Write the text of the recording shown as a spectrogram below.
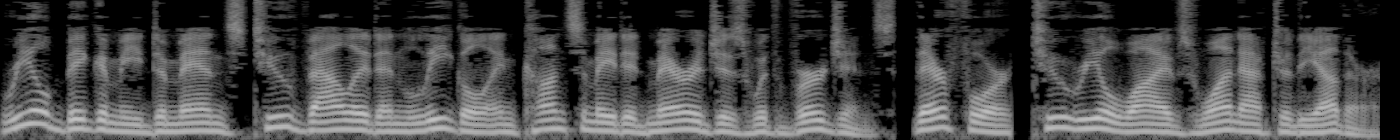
Real bigamy demands two valid and legal and consummated marriages with virgins, therefore, two real wives one after the other.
